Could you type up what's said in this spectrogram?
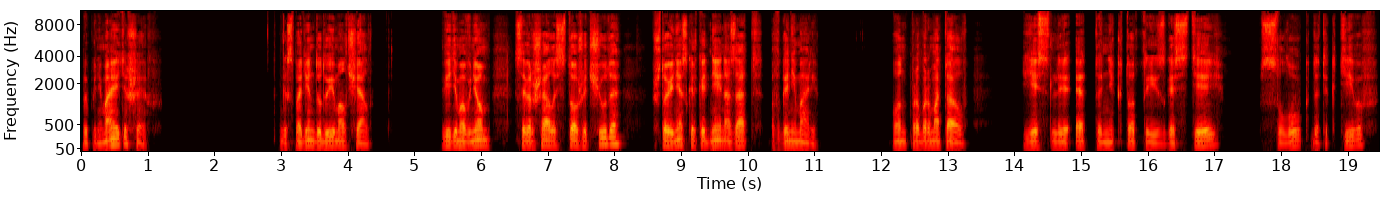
Вы понимаете, шеф? Господин Дудуи молчал. Видимо, в нем совершалось то же чудо, что и несколько дней назад в Ганимаре. Он пробормотал, если это не кто-то из гостей, слуг, детективов,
